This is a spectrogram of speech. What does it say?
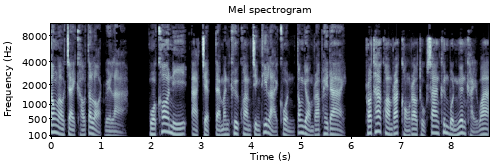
ต้องเอาใจเขาตลอดเวลา หัวข้อนี้อาจเจ็บแต่มันคือความจริงที่หลายคนต้องยอมรับให้ได้ เพราะถ้าความรักของเราถูกสร้างขึ้นบนเงื่อนไขว่า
